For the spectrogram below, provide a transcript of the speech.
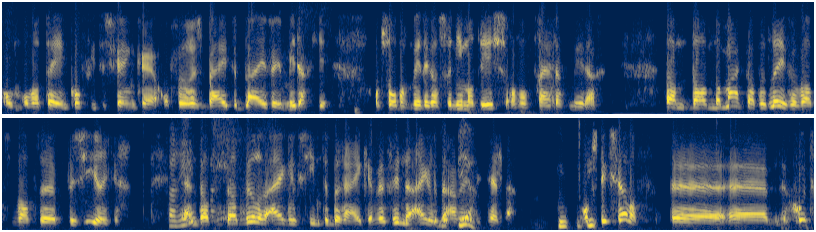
om, om wat thee en koffie te schenken of er eens bij te blijven een middagje op zondagmiddag als er niemand is of op vrijdagmiddag. Dan, dan, dan maakt dat het leven wat, wat plezieriger. En dat, dat willen we eigenlijk zien te bereiken. We vinden eigenlijk de aanwezigheid ja. op zichzelf uh, uh, goed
